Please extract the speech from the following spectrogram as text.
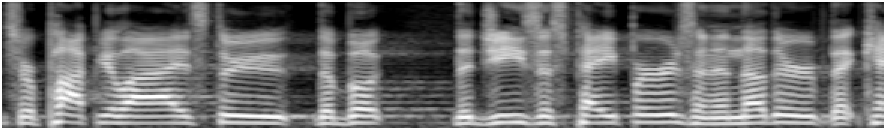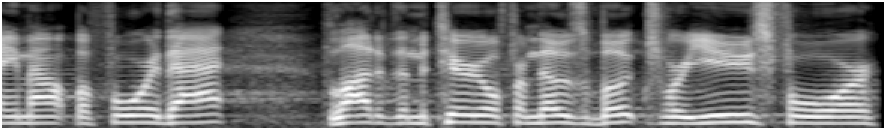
These are popularized through the book The Jesus Papers and another that came out before that. A lot of the material from those books were used for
